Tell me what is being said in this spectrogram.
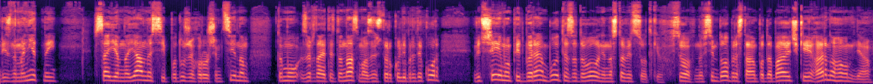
різноманітний. Все є в наявності по дуже хорошим цінам. Тому звертайтесь до нас, магазин Штор Колібри Декор. Відшиємо, підберемо, будете задоволені на 100%. Все, на всім добре, ставимо подобаючки. Гарного вам дня!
